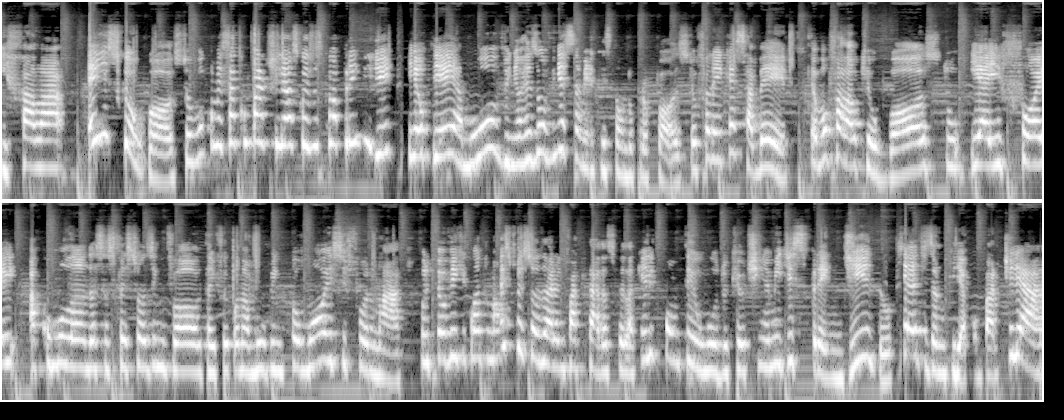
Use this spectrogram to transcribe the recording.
e falar, é isso que eu gosto, eu vou começar a compartilhar as coisas que eu aprendi. E eu criei a Moving, eu resolvi essa minha questão do propósito. Eu falei, quer saber? Eu vou falar o que eu gosto. E aí foi acumulando essas pessoas em volta. E foi quando a Moving tomou esse formato. Porque eu vi que quanto mais pessoas eram impactadas pelo aquele conteúdo que eu tinha me desprendido, que antes eu não queria compartilhar,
